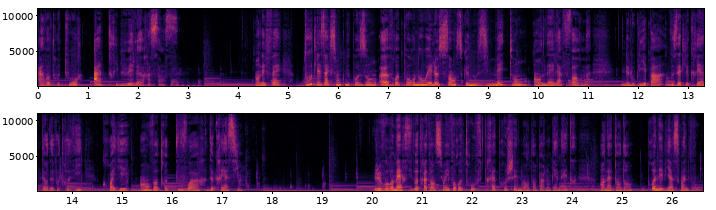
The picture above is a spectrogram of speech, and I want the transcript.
à votre tour, attribuez-leur un sens. En effet, toutes les actions que nous posons œuvrent pour nous et le sens que nous y mettons en est la forme. Ne l'oubliez pas, vous êtes le créateur de votre vie, croyez en votre pouvoir de création. Je vous remercie de votre attention et vous retrouve très prochainement dans Parlons Bien-être. En attendant, prenez bien soin de vous.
